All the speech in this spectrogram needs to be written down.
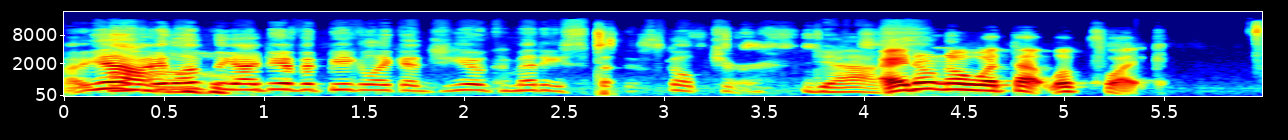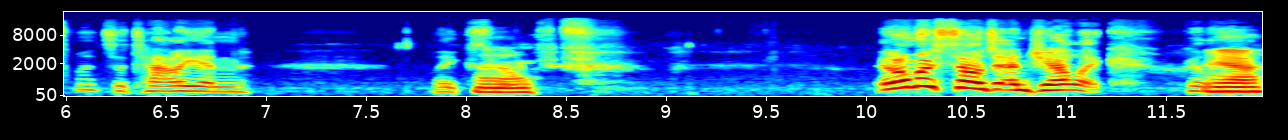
Uh, yeah, I love Oh. the idea of it being like a Giacometti sp- sculpture. Yeah. I don't know what that looks like. It's Italian, like sort Oh. of. It almost sounds angelic. Really, Yeah.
